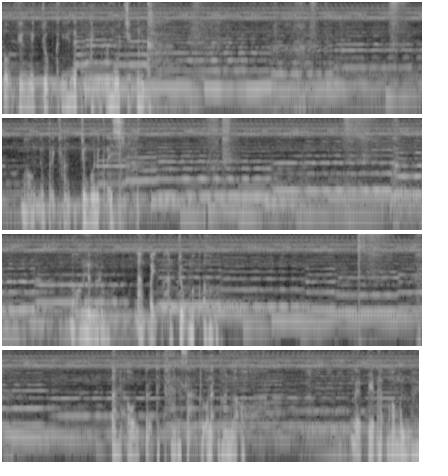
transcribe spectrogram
ពួកយើងនឹងជួបគ្នានៅថ្ងៃណាមួយជិតមិនខានបងនឹងប្រឆាំងជាមួយនឹងក្តីស្លាប់ នឹងរស់ដើម្បីបានជួបមុខអូនតែអូនត្រូវតែថែរក្សាខ្លួនឲ្យបានល្អនៅពេលដែលបងមិននៅ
